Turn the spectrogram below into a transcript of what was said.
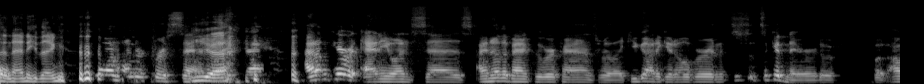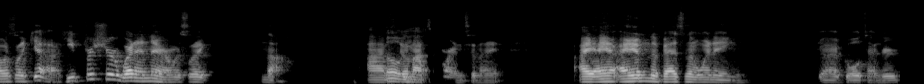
than Oh. anything. One hundred percent. Yeah. I don't care what anyone says. I know the Vancouver fans were like, "You got to get over," it. and it's just it's a good narrative. But I was like, "Yeah, he for sure went in there and was like, no, I'm Oh, still yeah. not scoring tonight. I, I I am the Vezina winning uh, goaltender.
